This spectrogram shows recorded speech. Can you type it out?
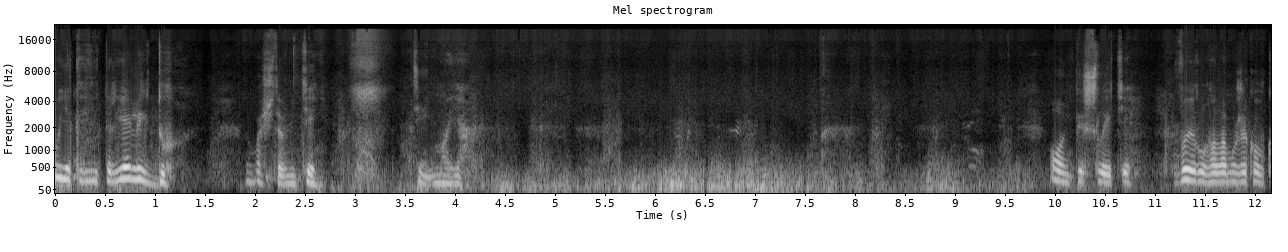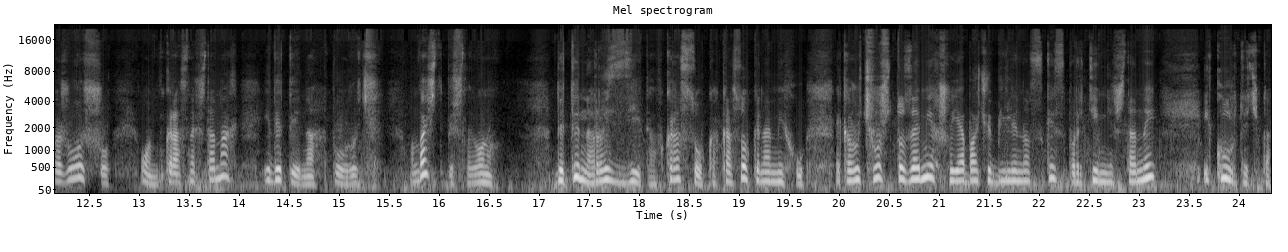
Ой, який вітер, я йду. Бачите, вон тінь. Тінь моя. Он пішли ті. Виругала мужиков, кажу, ось що. Он в красних штанах і дитина поруч. Он бачите, пішли, воно. Дитина роздіта в кросовках, кросовки на міху. Я кажу, чого ж то за міх, що я бачу білі носки, спортивні штани і курточка.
